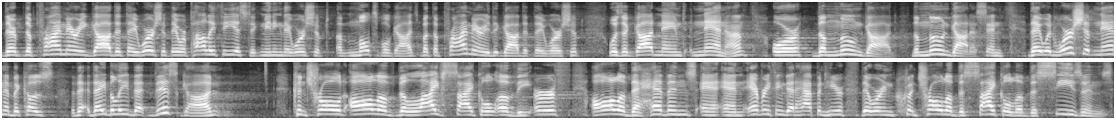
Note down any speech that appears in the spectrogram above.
the primary God that they worshiped, they were polytheistic, meaning they worshiped uh, multiple gods, but the primary God that they worshiped was a god named Nanna or the moon god, the moon goddess. And they would worship Nanna because they believed that this god controlled all of the life cycle of the earth, all of the heavens, and, and, everything that happened here. They were in control of the cycle of the seasons.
